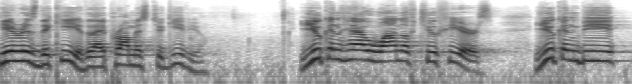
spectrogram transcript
Here is the key that I promised to give you. You can have one of two fears. You can be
